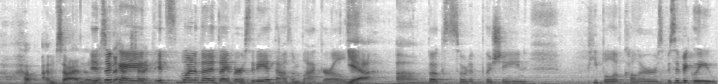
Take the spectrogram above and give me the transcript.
How, I'm sorry, I'm not It's okay. It's one of the diversity, a thousand black girls. yeah. Um, books sort of pushing people of color, specifically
